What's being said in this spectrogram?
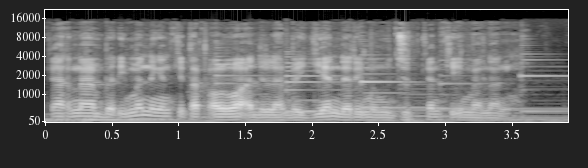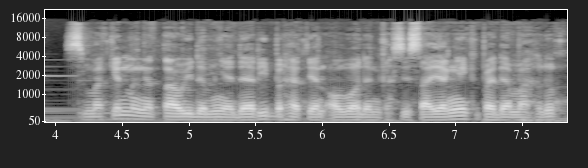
Karena beriman dengan kitab Allah adalah bagian dari mewujudkan keimanan. Semakin mengetahui dan menyadari perhatian Allah dan kasih sayangnya kepada makhluk,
